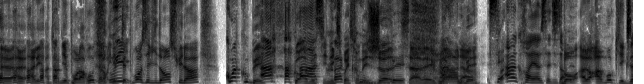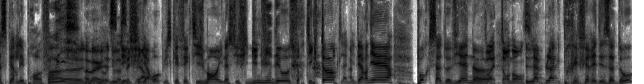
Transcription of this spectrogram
Euh, allez, un dernier pour la route. Alors, il est peut-être moins évident celui-là. Ah, Quoi Ah, mais c'est une expression des jeunes, ça, avec Voilà. C'est incroyable cette histoire. Bon, alors un mot qui exaspère les profs. hein, Oui. euh, Ah ouais, nous, ça, nous dit le. Figaro, puisqu'effectivement, il a suffi d'une vidéo sur TikTok l'année dernière pour que ça devienne euh, Une vraie tendance. la blague préférée des ados.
